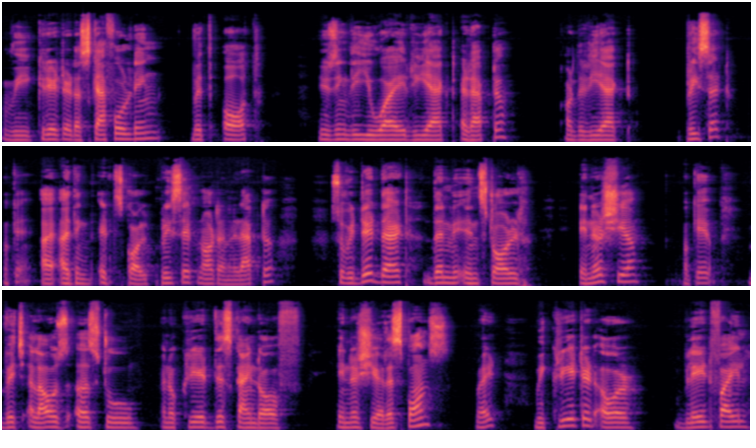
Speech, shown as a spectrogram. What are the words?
we created a scaffolding with auth using the ui react adapter or the React preset. Okay, I, I think it's called preset, not an adapter. So we did that. Then we installed inertia, okay, which allows us to you know create this kind of inertia response, right? We created our blade file,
